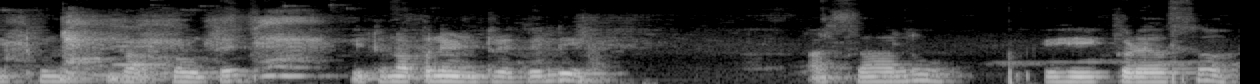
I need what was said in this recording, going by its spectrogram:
इथून दाखवते. इथून आपण एंट्री केली. असं आलो. हे इकडे असं.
